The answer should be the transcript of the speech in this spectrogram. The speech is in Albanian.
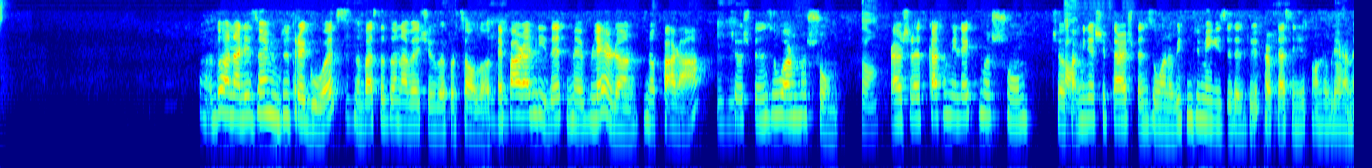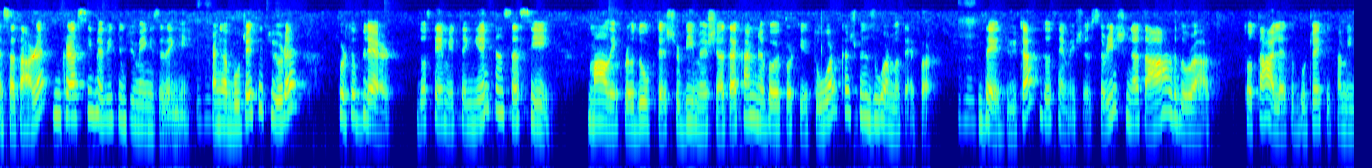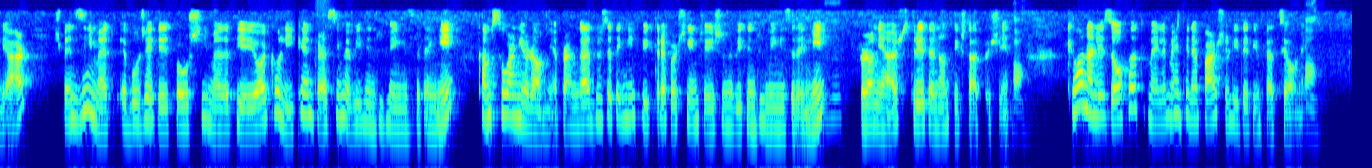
Do analizojmë dy tregues mm -hmm. në bazë të dhënave që ju përcollët. Mm -hmm. E para lidhet me vlerën në para mm -hmm. që është shpenzuar më shumë. Po. Pra është rreth 4000 lekë më shumë që po. familjet shqiptare shpenzuan në vitin 2022, pra flasim gjithmonë në vlera po. mesatare, në krahasim me vitin 2021. Mm -hmm. Pra nga buxheti i tyre për të blerë, do themi të njëjtën sasi malli, produktesh, shërbimesh që ata kanë nevojë për të jetuar, kanë shpenzuar më tepër. Mm -hmm. Dhe e dyta, do themi që sërish nga të ardhurat totale të buxhetit familjar, shpenzimet e buxhetit për ushqime dhe pije jo alkoolike në krahasim me vitin 2021 kanë pësuar një rënie. Pra nga 41.3% që ishin në vitin 2021, mhm. rënia është 39.7%. Po. Kjo analizohet me elementin e parë që lidhet me inflacionin. Po.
